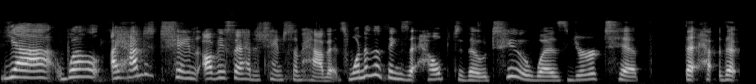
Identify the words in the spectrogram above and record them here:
Yeah, well, I had to change. Obviously, I had to change some habits. One of the things that helped, though, too, was your tip that that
